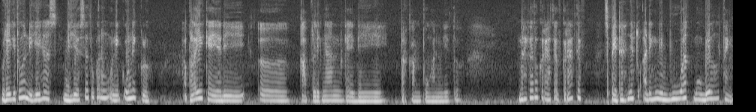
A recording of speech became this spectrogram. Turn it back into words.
Udah gitu kan dihias dihiasnya tuh kadang unik-unik loh. Apalagi kayak di uh, kayak di perkampungan gitu. Mereka tuh kreatif-kreatif. Sepedanya tuh ada yang dibuat mobil tank.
